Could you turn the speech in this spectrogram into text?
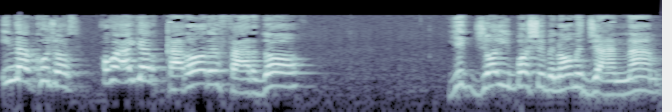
این در کجاست؟ آقا اگر قرار فردا یک جایی باشه به نام جهنم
